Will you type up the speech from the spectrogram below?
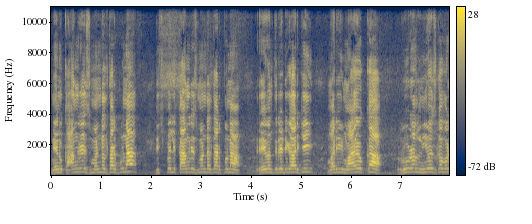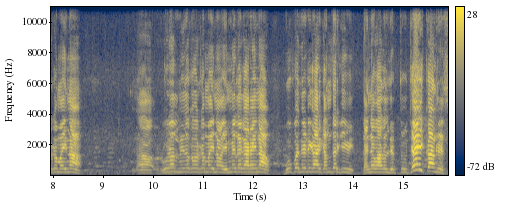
నేను కాంగ్రెస్ మండల్ తరపున డిస్పెల్లి కాంగ్రెస్ మండల్ తరపున రేవంత్ రెడ్డి గారికి మరి మా యొక్క రూరల్ నియోజకవర్గమైన రూరల్ నియోజకవర్గమైన ఎమ్మెల్యే గారైన భూపతి రెడ్డి గారికి అందరికీ ధన్యవాదాలు చెప్తూ జై కాంగ్రెస్!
